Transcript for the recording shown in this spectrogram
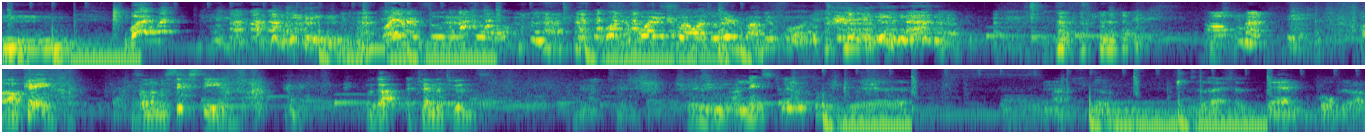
Mhm. Why, what? Why you assuming so? What you phone him? I want to rip off your phone. Okay. So number 16. We got the Clermont twins. Our next twins too? Yeah. Smash still. So that's a damn, both of them are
